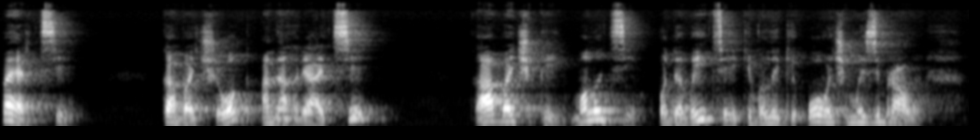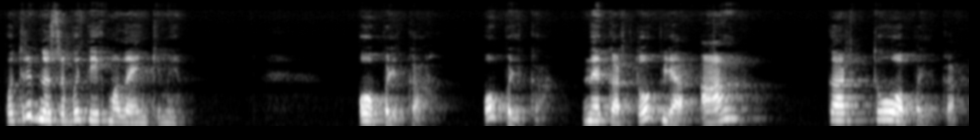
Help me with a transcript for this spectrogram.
перці. Кабачок, а на грядці кабачки. Молодці. Подивіться, які великі овочі ми зібрали. Потрібно зробити їх маленькими. Опелька. Опелька. Не картопля, а картопелька.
